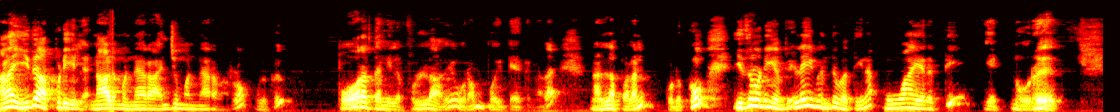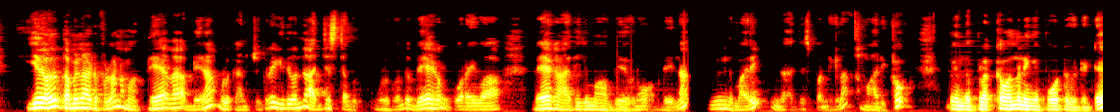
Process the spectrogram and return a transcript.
ஆனால் இது அப்படி இல்லை. நாலு மணி நேரம் அஞ்சு மணி நேரம் வரலும் உங்களுக்கு போகிற தண்ணியில் ஃபுல்லாகவே உரம் போயிட்டே இருக்கிறதுனால நல்ல பலன் கொடுக்கும். இதனுடைய விலை வந்து பார்த்திங்கன்னா மூவாயிரத்தி எட்நூறு. இதை வந்து தமிழ்நாடு ஃபுல்லாக நம்ம தேவை அப்படின்னா உங்களுக்கு அனுப்பிச்சுக்கிறோம் இது வந்து அட்ஜஸ்டபிள் உங்களுக்கு வந்து வேகம் குறைவா வேகம் அதிகமாக வேணும் அப்படின்னா இந்த மாதிரி இந்த அட்ஜஸ்ட் பண்ணிக்கலாம் மாறிக்கும் இப்போ இந்த ப்ளக்கை வந்து நீங்கள் போட்டு விட்டுட்டு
